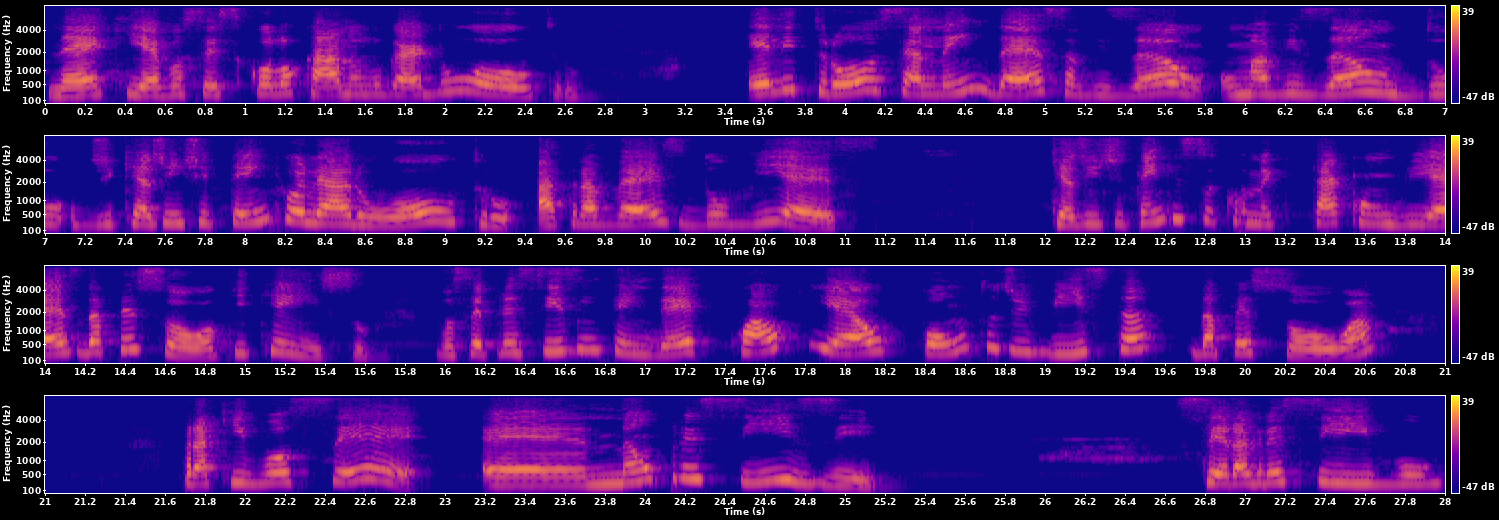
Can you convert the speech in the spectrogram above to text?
né? Que é você se colocar no lugar do outro ele trouxe, além dessa visão, uma visão do, de que a gente tem que olhar o outro através do viés, que a gente tem que se conectar com o viés da pessoa. O que, que é isso? Você precisa entender qual que é o ponto de vista da pessoa para que você é, não precise ser agressivo.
